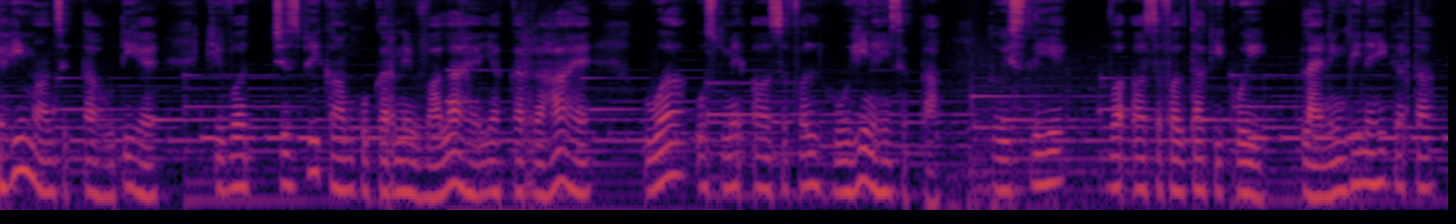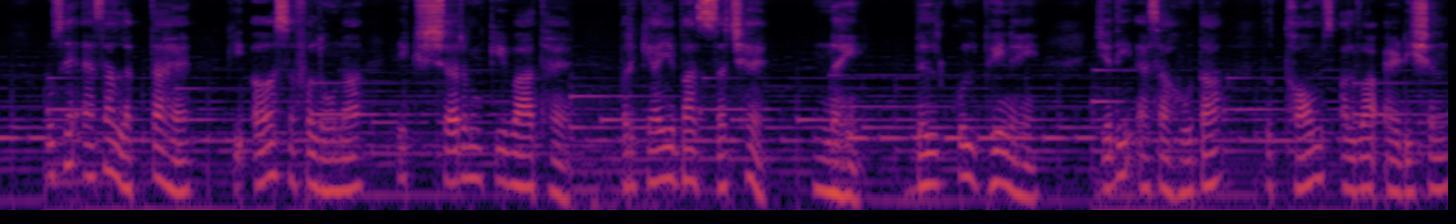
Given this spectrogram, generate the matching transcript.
यही मानसिकता होती है कि वह जिस भी काम को करने वाला है या कर रहा है, वह उसमें असफल हो ही नहीं सकता। तो इसलिए वह असफलता की कोई प्लानिंग भी नहीं करता। उसे ऐसा लगता है कि असफल होना एक शर्म की बात है, पर क्या ये बात सच है? नहीं, बिल्कुल भी नहीं। यदि ऐसा होता तो थॉम्स अल्वा एडिशन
